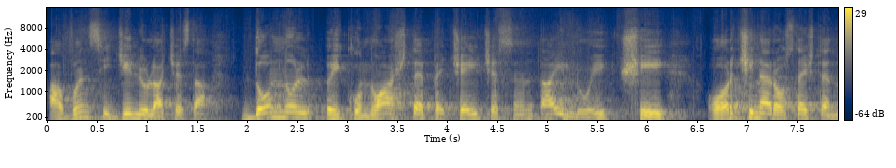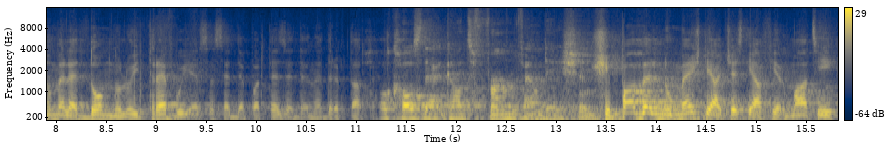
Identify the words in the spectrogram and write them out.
având sigiliul acesta. Domnul îi cunoaște pe cei ce sunt ai lui și oricine rostește numele Domnului trebuie să se depărteze de nedreptate. Paul calls that God's firm foundation. Și Pavel numește aceste afirmații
